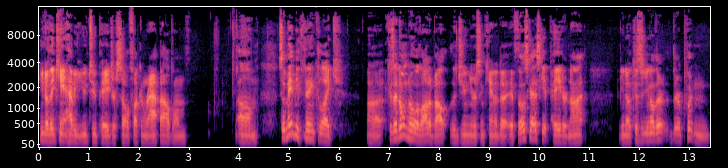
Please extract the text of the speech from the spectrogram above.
you know they can't have a YouTube page or sell a fucking rap album. Um, so it made me think like because I don't know a lot about the juniors in Canada if those guys get paid or not. You know, because you know they're they're putting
